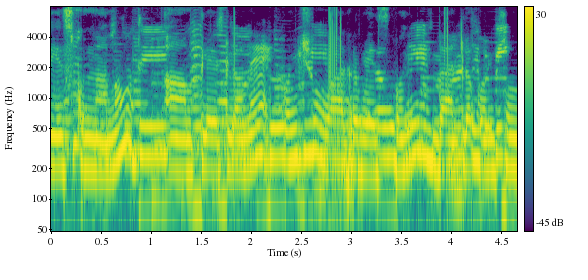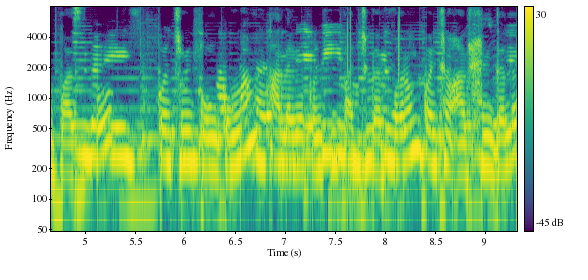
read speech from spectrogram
తీసుకున్నాను. ఆ ప్లేట్లోనే కొంచెం వాటర్ వేసుకొని దాంట్లో కొంచెం పసుపు కొంచెం కుంకుమ అలాగే కొంచెం పచ్చికర్పూరం కొంచెం అక్షింతలు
